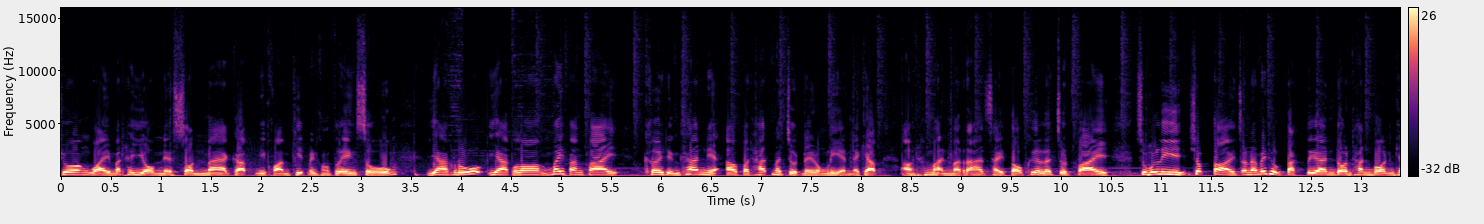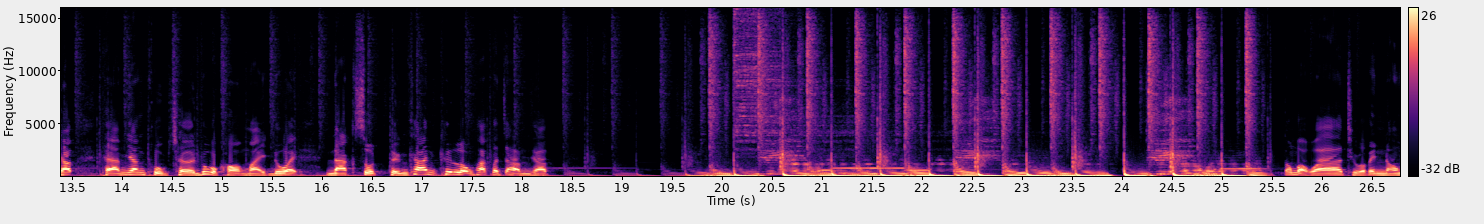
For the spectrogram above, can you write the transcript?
ช่วงวัยมัธยมเนี่ยสนมากครับ มีความคิดเป็นของตัวเองสูง อยากรู้อยากลองไม่ฟังใคร เคยถึงขั้นเนี่ยเอาประทัดมาจุดในโรงเรียนนะครับ เอาน้ำมันมาราดใส่โต๊ะเพื่อนแล้วจุดไฟสุบุรีชกต่อยจนนั้นไม่ถูกตักเตือนโดนทันบนครับ แถมยังถูกเชิญผู้ปกครองมาอีกด้วย หนักสุดถึงขั้นขึ้นโรงพักประจำครับ ต้องบอกว่าถือว่าเป็นน้อง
